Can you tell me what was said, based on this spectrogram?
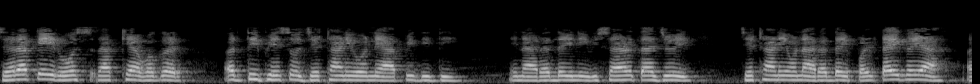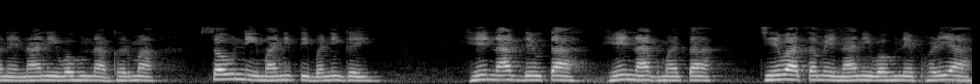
જરાકેય રોષ રાખ્યા વગર અડધી ભેંસો જેઠાણીઓને આપી દીધી. એના હૃદયની વિશાળતા જોઈ જેઠાણીઓના હૃદય પલટાઈ ગયા અને નાની વહુના ઘરમાં સૌની માનીતી બની ગઈ. હે નાગ દેવતા, હે નાગ માતા, જેવા તમે નાની વહુને ફળ્યા,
